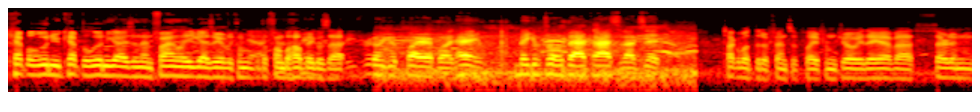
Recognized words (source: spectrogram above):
kept eluding you, kept eluding you guys, and then finally you guys were able to come Yeah, up with the fumble. How big was that? He's a really good player, but hey, make him throw a bad pass, and that's it. Talk about the defensive play from Joey. They have a third and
